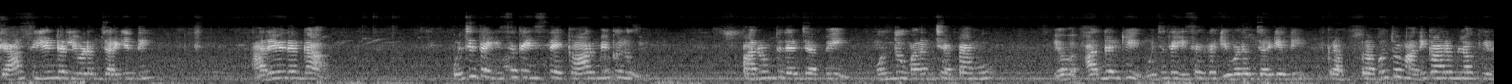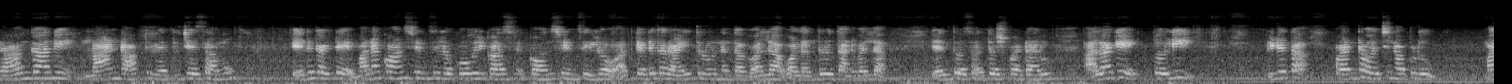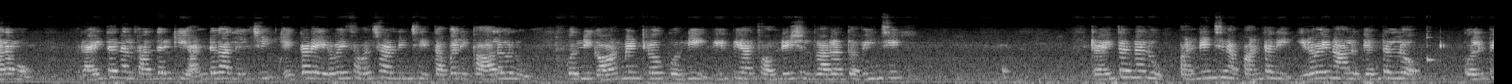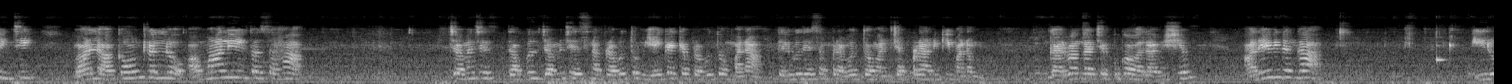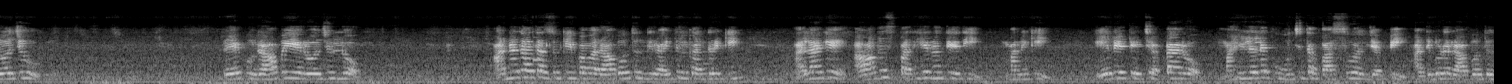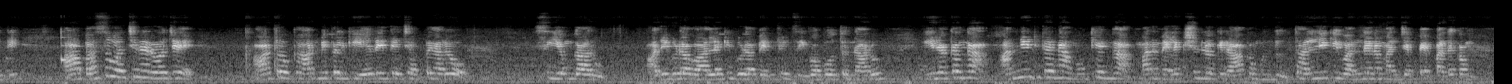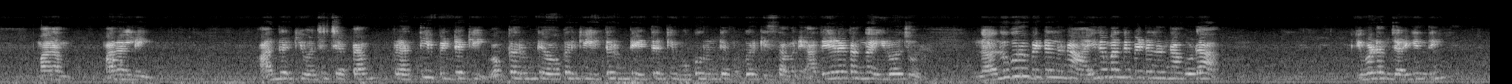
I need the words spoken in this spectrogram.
గ్యాస్ సిలిండర్లు ఇవ్వడం జరిగింది. అదేవిధంగా ఉచిత ఇసుక ఇస్తే కార్మికులు పనుంటుందని చెప్పి ముందు మనం చెప్పాము. అందరికీ ఉచిత ఇసుక ఇవ్వడం జరిగింది. ప్రభుత్వం అధికారంలోకి రాగానే ల్యాండ్ యాక్ట్ రద్దు చేశాము. ఎందుకంటే మన కాన్స్టిట్యున్సీలో కోవిల్ కాన్స్టిట్యున్సీలో అత్యధిక రైతులు ఉన్నంత వల్ల వాళ్ళందరూ దాని వల్ల ఎంతో సంతోషపడ్డారు. అలాగే తొలి విడత పంట వచ్చినప్పుడు మనము రైతన్నలకు అందరికీ అండగా నిలిచి ఎక్కడ ఇరవై సంవత్సరాల నుంచి తవ్వని కాలువలు కొన్ని గవర్నమెంట్లో కొన్ని విపిఆర్ ఫౌండేషన్ ద్వారా తవ్వించి రైతన్నలు పండించిన పంటని ఇరవై నాలుగు గంటల్లో కొలిపించి వాళ్ళ అకౌంట్లలో అమాలీలతో సహా జమ చేసి డబ్బులు జమ చేసిన ప్రభుత్వం ఏకైక ప్రభుత్వం మన తెలుగుదేశం ప్రభుత్వం అని చెప్పడానికి మనం గర్వంగా చెప్పుకోవాలి ఆ విషయం. అదే విధంగా ఈరోజు రేపు రాబోయే రోజుల్లో అన్నదాత సుఖీభవ రాబోతుంది రైతులకు అందరికీ అలాగే ఆగస్ట్ పదిహేనో తేదీ మనకి ఏదైతే చెప్పారో మహిళలకు ఉచిత బస్సు అని చెప్పి అది కూడా రాబోతుంది. ఆ బస్సు వచ్చిన రోజే ఆటో కార్మికులకి ఏదైతే చెప్పారో సీఎం గారు అది కూడా వాళ్ళకి కూడా బెనిఫిట్స్ ఇవ్వబోతున్నారు. ఈ రకంగా అన్నిటికన్నా ముఖ్యంగా మనం ఎలక్షన్లోకి రాకముందు తల్లికి వందనం అని చెప్పే పథకం మనం మనల్ని అందరికీ వచ్చి చెప్పాం. ప్రతి బిడ్డకి ఒక్కరుంటే ఒకరికి ఇద్దరుంటే ఇద్దరికి ముగ్గురుంటే ముగ్గురికి ఇస్తామని. అదే రకంగా ఈ రోజు నలుగురు బిడ్డలున్నా ఐదు మంది బిడ్డలున్నా కూడా ఇవ్వడం జరిగింది.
